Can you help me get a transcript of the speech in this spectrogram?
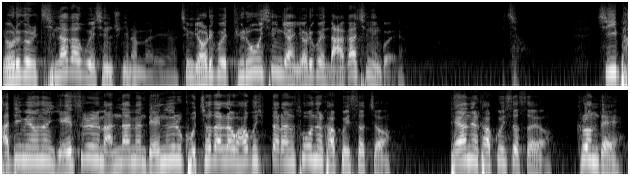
여리고를 지나가고 계시는 중이란 말이에요. 지금 여리고에 들어오시는 게 아니라 여리고에 나가시는 거예요. 그렇죠? 이 바디메오는 예수를 만나면 내 눈을 고쳐달라고 하고 싶다라는 소원을 갖고 있었죠. 대안을 갖고 있었어요. 그런데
